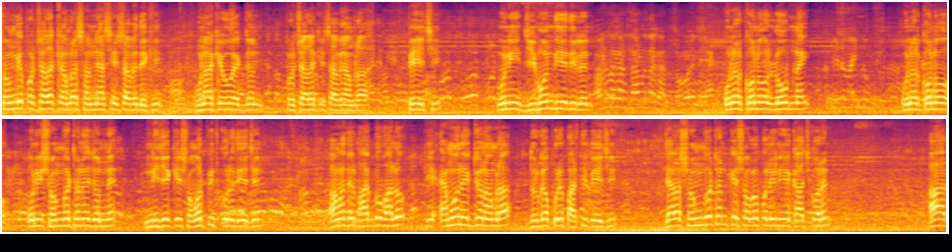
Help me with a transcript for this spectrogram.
সঙ্গে প্রচারককে আমরা সন্ন্যাসী হিসাবে দেখি। ওনাকেও একজন প্রচারক হিসাবে আমরা পেয়েছি। উনি জীবন দিয়ে দিলেন। ওনার কোনো লোভ নাই। ওনার কোনো, উনি সংগঠনের জন্য নিজেকে সমর্পিত করে দিয়েছেন। আমাদের ভাগ্য ভালো কি এমন একজন আমরা দুর্গাপুরে প্রার্থী পেয়েছি। যারা সংগঠনকে সর্বোপরি নিয়ে কাজ করেন। আর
